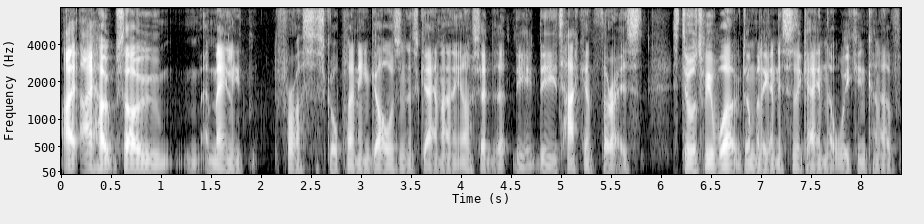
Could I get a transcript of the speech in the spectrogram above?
I, I, hope so, mainly for us to score plenty of goals in this game. I think I said that the, the attack and threat is still to be worked on, but again, this is a game that we can kind of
